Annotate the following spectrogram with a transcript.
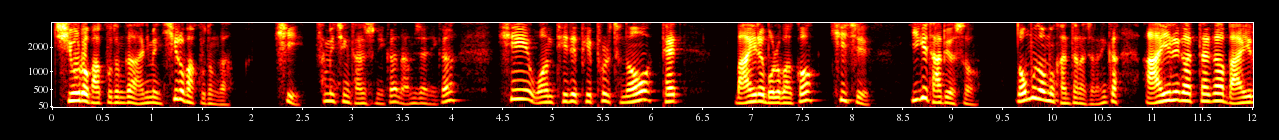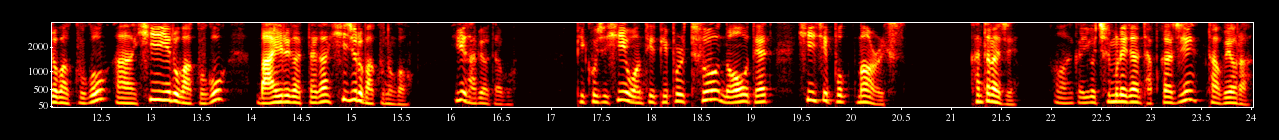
지호로 바꾸든가 아니면 he로 바꾸든가. he 3인칭 단수니까 남자니까. He wanted people to know that my를 뭘로 바꿔? his. 이게 답이었어. 너무너무 간단하잖아. 그러니까 I를 갖다가 my로 바꾸고 아 he로 바꾸고 my를 갖다가 his로 바꾸는 거. 이게 답이었다고. Because he wanted people to know that his bookmarks. 간단하지? 어, 그러니까 이거 질문에 대한 답까지 다 외워라.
